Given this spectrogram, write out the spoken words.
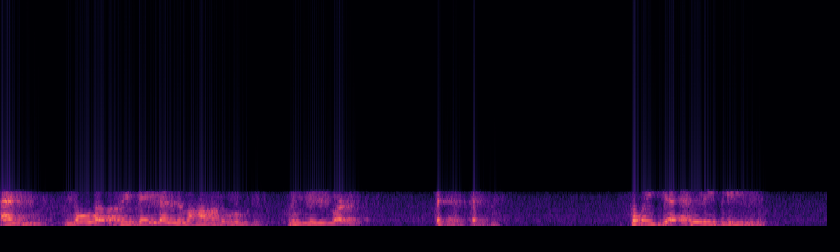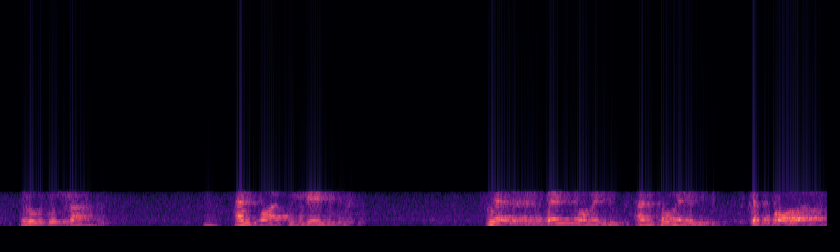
and mode of Sri Chaitanya Mahaprabhu in this world. Who is actually the Rupa Goswami and what he gave. We have spent so many and so many scholars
